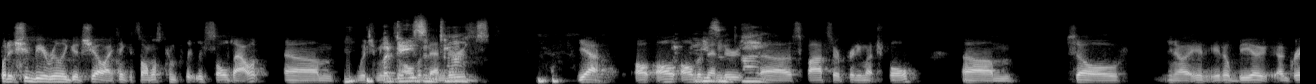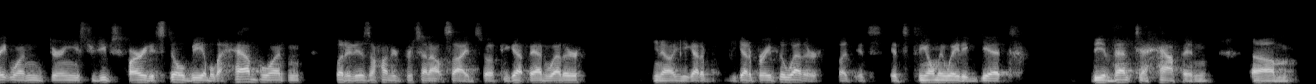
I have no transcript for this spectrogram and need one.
but it should be a really good show. I think it's almost completely sold out, um, which means all the vendors. Yeah, all, all, all the vendors uh, spots are pretty much full. Um, so you know it, will be a, a, great one during Easter Jeep Safari to still be able to have one, but it is 100% outside. So if you got bad weather, you know you got to you got to brave the weather. But it's it's the only way to get the event to happen um,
